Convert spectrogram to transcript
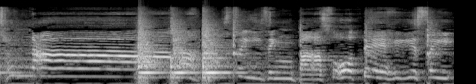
冲啊！谁人把锁对谁？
